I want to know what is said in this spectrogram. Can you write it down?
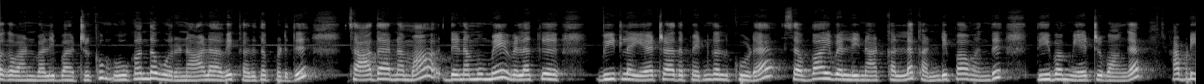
பகவான் வழிபாட்டுக்கும் உகந்த ஒரு நாளாகவே கருதப்படுது. சாதாரணமாக தினமுமே விளக்கு வீட்டில் ஏற்றாத பெண்கள் கூட செவ்வாய் வெள்ளி நாட்களில் கண்டிப்பாக வந்து தீபம் ஏற்றுவாங்க. அப்படி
